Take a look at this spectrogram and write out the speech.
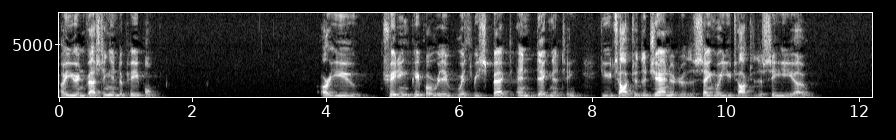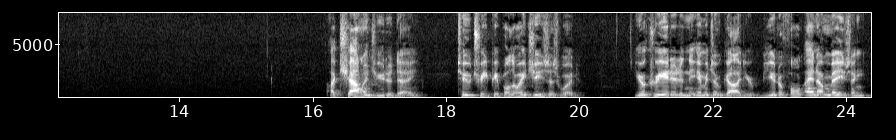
Are you investing into people? Are you treating people with respect and dignity? Do you talk to the janitor the same way you talk to the CEO? I challenge you today to treat people the way Jesus would. You're created in the image of God. You're beautiful and amazing.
